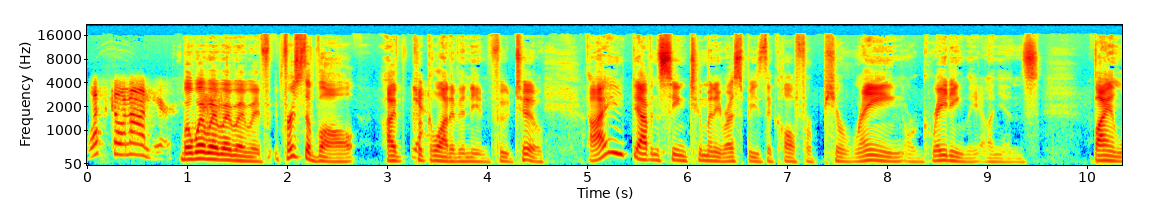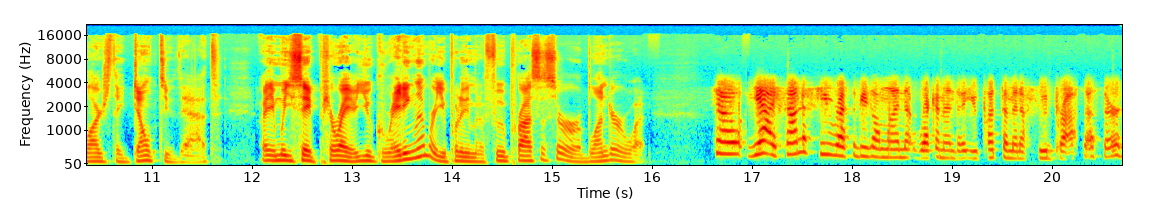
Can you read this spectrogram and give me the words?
What's going on here? Well, wait, wait, wait, wait, wait. First of all, I cook a lot of Indian food too. I haven't seen too many recipes that call for pureeing or grating the onions. By and large, they don't do that. And when you say puree, are you grating them or are you putting them in a food processor or a blender or what? So, yeah, I found a few recipes online that recommend that you put them in a food processor.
